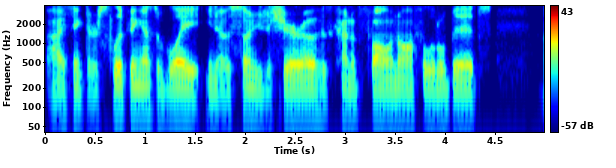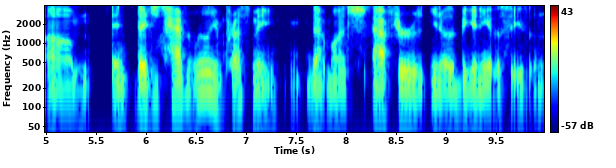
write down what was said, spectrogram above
I think they're slipping as of late. You know, Sonny DiChiara has kind of fallen off a little bit. Um, and they just haven't really impressed me that much after, you know, the beginning of the season.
